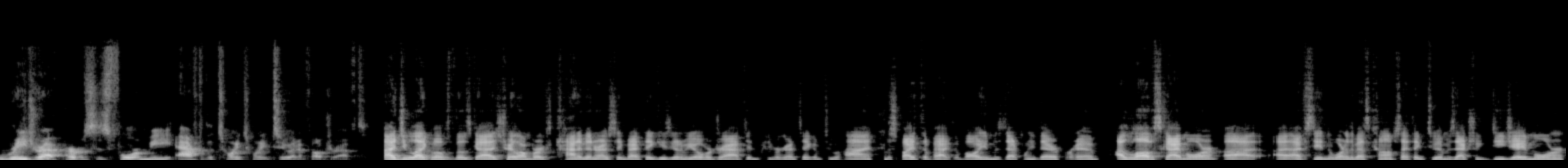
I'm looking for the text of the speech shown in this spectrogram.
redraft purposes for me after the 2022 NFL draft. I do like both of those guys. Treylon Burks kind of interesting, but I think he's going to be overdrafted. People are going to take him too high, despite the fact the volume is definitely there for him. I love Skyy Moore. Uh, I, have seen one of the best comps I think to him is actually DJ Moore.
